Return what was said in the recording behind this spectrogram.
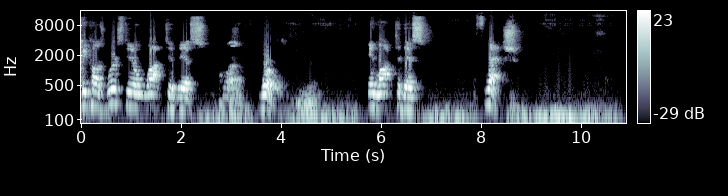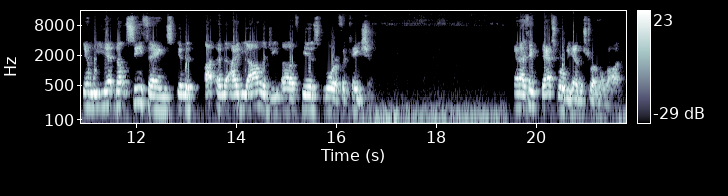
because we're still locked to this well, world and locked to this flesh. And we yet don't see things in the, uh, in the ideology of his glorification. And I think that's where we have the struggle, Ron.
